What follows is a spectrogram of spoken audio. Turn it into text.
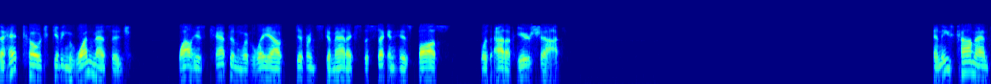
The head coach giving one message while his captain would lay out different schematics the second his boss was out of earshot. And these comments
